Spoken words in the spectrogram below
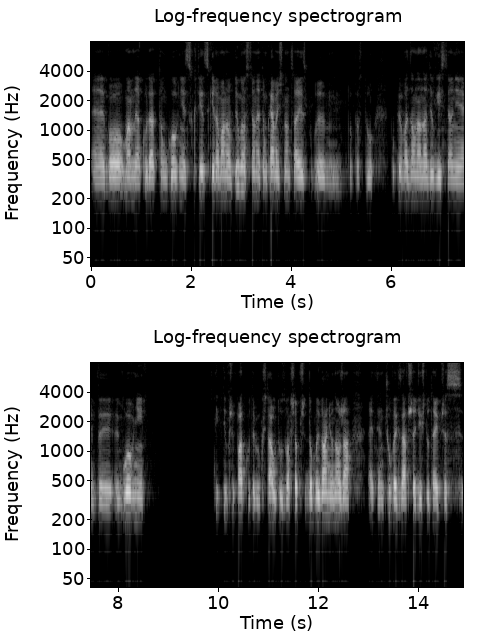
E, Bo mamy akurat tą głownię sk- skierowaną w drugą stronę, tą krawędź nąca jest po prostu poprowadzona na drugiej stronie jakby głowni. I w tym przypadku tego kształtu, zwłaszcza przy dobywaniu noża, e, ten czubek zawsze gdzieś tutaj przez,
